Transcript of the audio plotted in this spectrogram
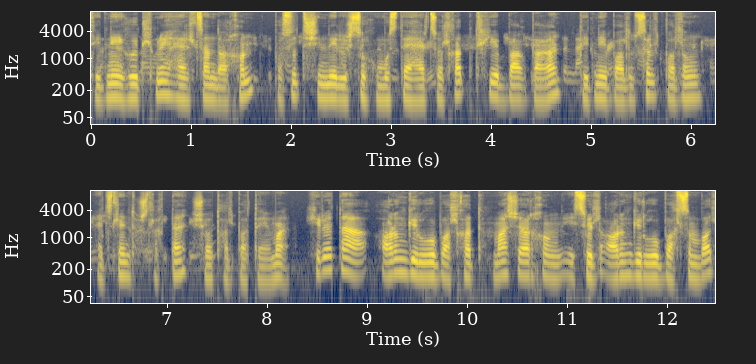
тэдний хөдөлмөрийн харилцаанд орох нь бусад шинээр ирсэн хүмүүстэй харьцуулахад тэрхий бага байгаа нь тэдний боловсрол болон ажлын туршлагатай шууд холбоотой юм а. Хэрвээ та орон гэргүй болоход маш ойрхон эсвэл орон гэргүй болсон бол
